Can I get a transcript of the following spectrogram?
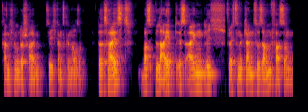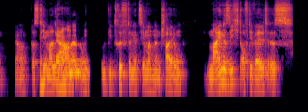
kann ich nur unterschreiben, sehe ich ganz genauso. Das heißt, was bleibt, ist eigentlich vielleicht so eine kleine Zusammenfassung. Ja, das mhm, Thema Lernen und, und wie trifft denn jetzt jemand eine Entscheidung? Meine Sicht auf die Welt ist,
